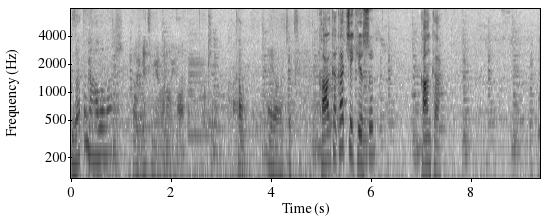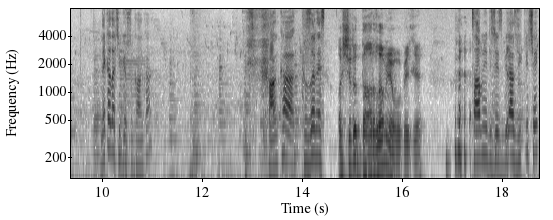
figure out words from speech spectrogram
Zaten hava var. O yetmiyor bana o yüzden. Okey. Tamam. Eyvallah çok sağ ol. Kanka kaç çekiyorsun? Kanka. Ne kadar çekiyorsun kanka? Kanka kızların Aşırı darlamıyor mu peki? hesabını ödeyeceğiz. Biraz yüklü çek.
